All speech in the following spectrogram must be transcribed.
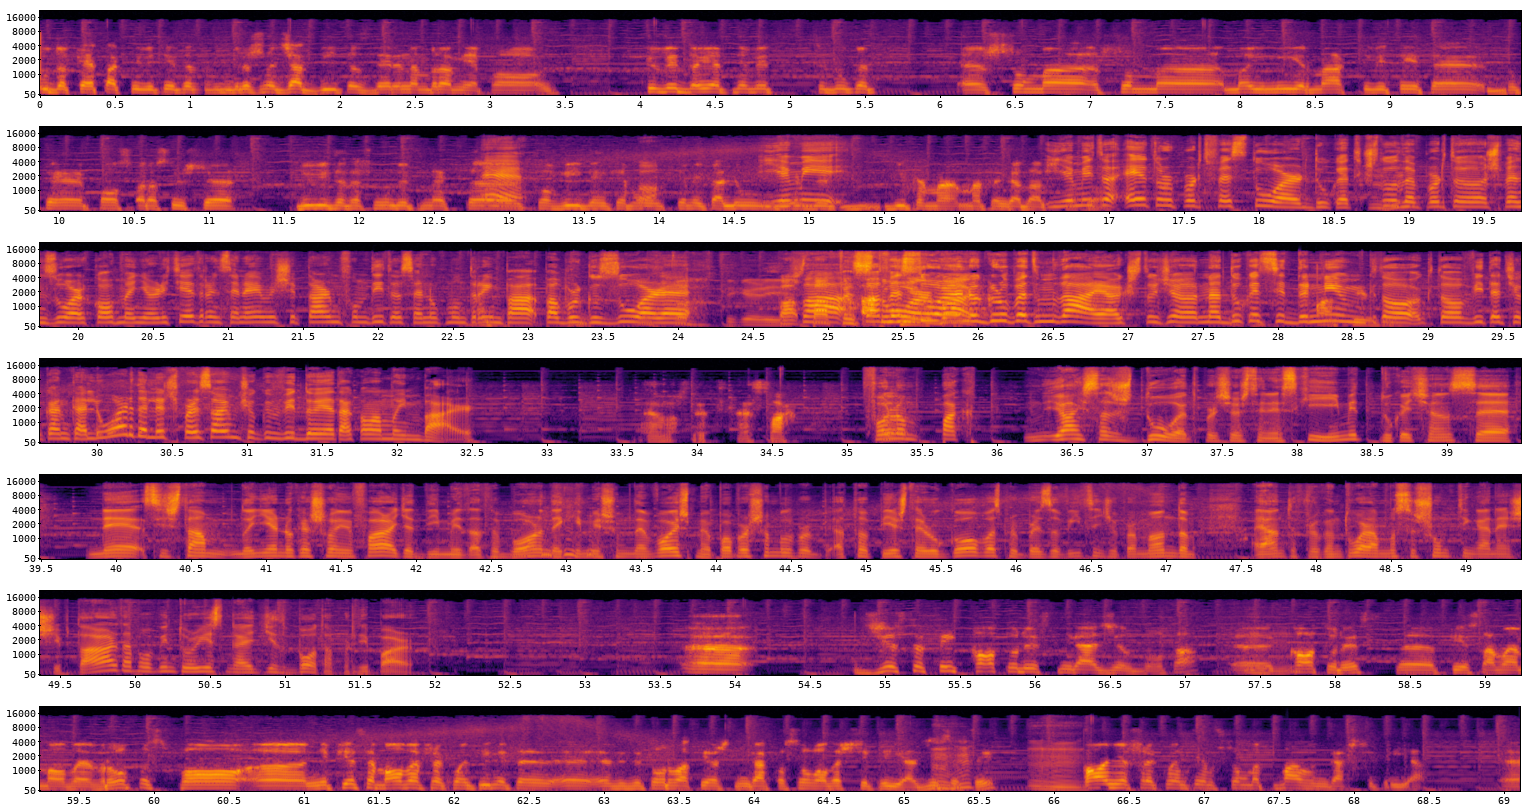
ku do ketë aktivitete të ndryshme gjatë ditës deri në mbrëmje, po ky vit do jetë një vit që duket shumë shumë më i mirë me aktivitete, duke pas parasysh që dy vitet e fundit me këtë Covidin kemi po. kemi kalu jemi vite më më të ngadalshme. Jemi të etur për të festuar duket kështu mm -hmm. dhe për të shpenzuar kohë me njëri tjetrin se ne jemi shqiptarë në fundit se nuk mund të rrim pa pa burgëzuar e pa, pa, pa festuar, pa festuar në grupe të mëdha, kështu që na duket si dënim këto këto vitet që kanë kaluar dhe le shpresojmë që ky vit do jetë akoma më i mbarë. Është saktë. Folëm po. pak aq sa duhet për çështjen e skijimit, duke qenë se ne siç thamë ndonjëherë nuk e shohim fare gjatë dimrit atë borën dhe e kemi shumë të nevojshme, po për shembull për ato pjesë të Rugovës, për Brezovicën që përmendëm, a janë të frekuentuara më së shumti nga ne shqiptarët apo vijnë turistë nga e gjithë bota për t'i parë? Ë, uh, Gjithsesi ka turistë nga gjithë bota, mm -hmm. ka turistë pjesa më e madhe e Evropës, po një pjesë e madhe e frekuentimit e, e vizitorëve aty është nga Kosova dhe Shqipëria, mhm. gjithsesi. Mm -hmm. Ka një frekuentim shumë më të madh nga Shqipëria. Ë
